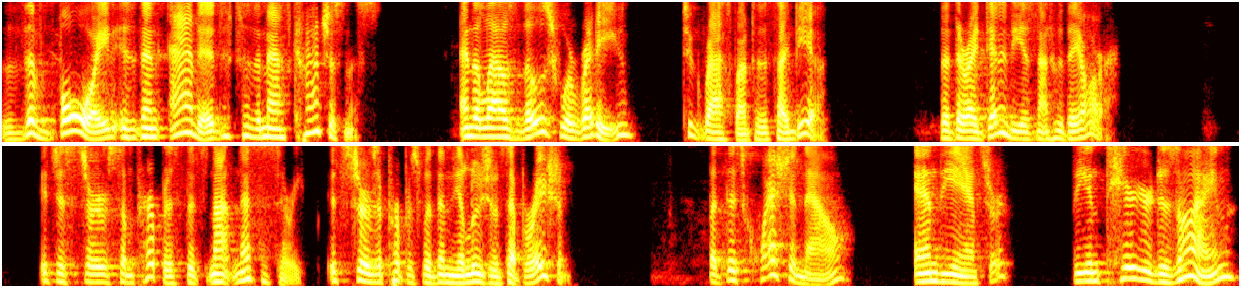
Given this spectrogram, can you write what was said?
the void is then added to the mass consciousness and allows those who are ready to grasp onto this idea that their identity is not who they are. It just serves some purpose that's not necessary. It serves a purpose within the illusion of separation. But this question now and the answer, the interior design,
